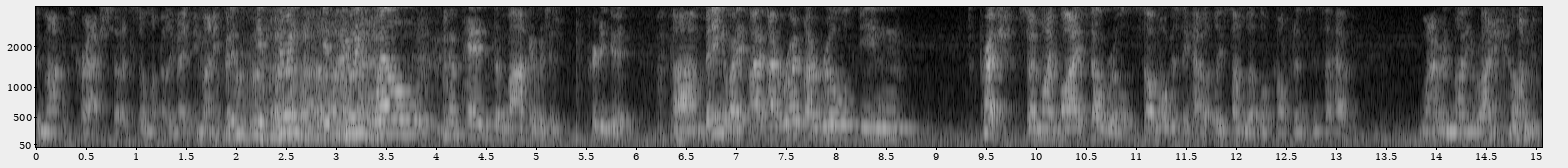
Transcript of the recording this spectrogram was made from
the market's crashed, so it's still not really making any money, but it's, it's doing it's doing well compared to the market, which is pretty good. Um, but anyway, I, I wrote my rules in Presh, so my buy sell rules. So I'm obviously have at least some level of confidence since I have my own money writing on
